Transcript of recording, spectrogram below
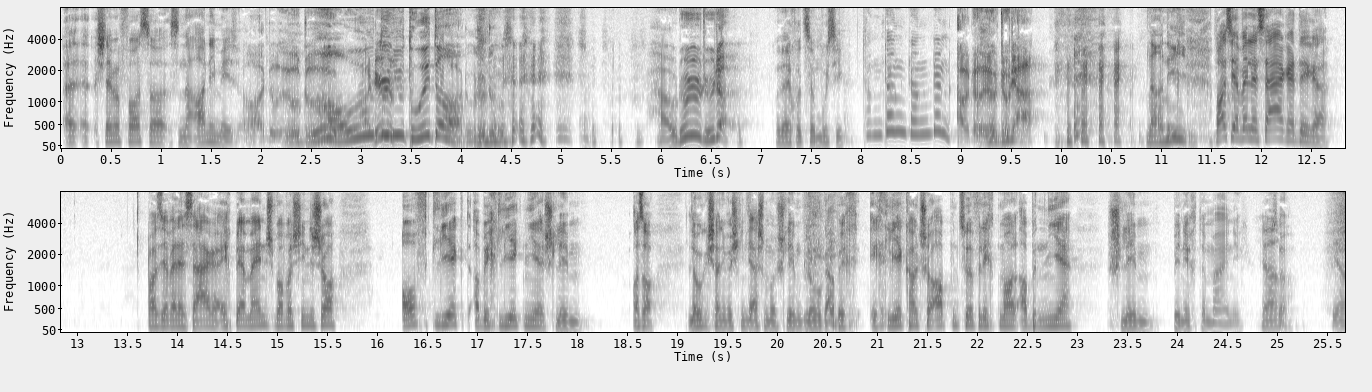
äh, äh, stell dir vor, so, so ein Anime. So, how do you do? How do you do da? How do you do? How do you do that? Und dann kommt so Musik. Dang, dang, dang, dang. How do you do that? Nani? Was ich wollte sagen, Digga. Was ich wollte sagen. Ich bin ein Mensch, der wahrscheinlich schon oft liegt, aber ich liege nie schlimm. Also, logisch habe ich wahrscheinlich auch schon mal schlimm gelogen, aber ich, ich liege halt schon ab und zu vielleicht mal, aber nie schlimm, bin ich der Meinung. Ja. So, Ja.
